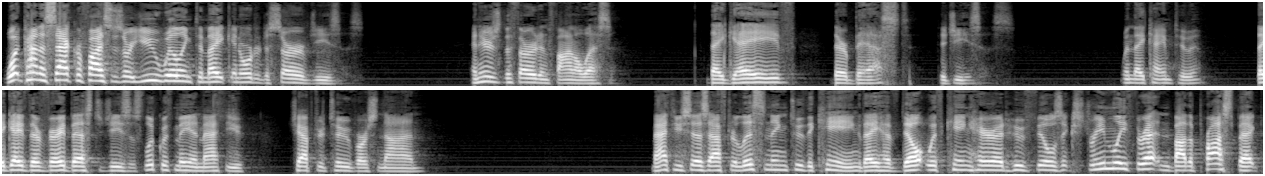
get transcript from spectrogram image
What kind of sacrifices are you willing to make in order to serve Jesus? And here's the third and final lesson they gave their best to Jesus when they came to him. They gave their very best to Jesus. Look with me in Matthew chapter 2, verse 9. Matthew says, after listening to the king, they have dealt with King Herod, who feels extremely threatened by the prospect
